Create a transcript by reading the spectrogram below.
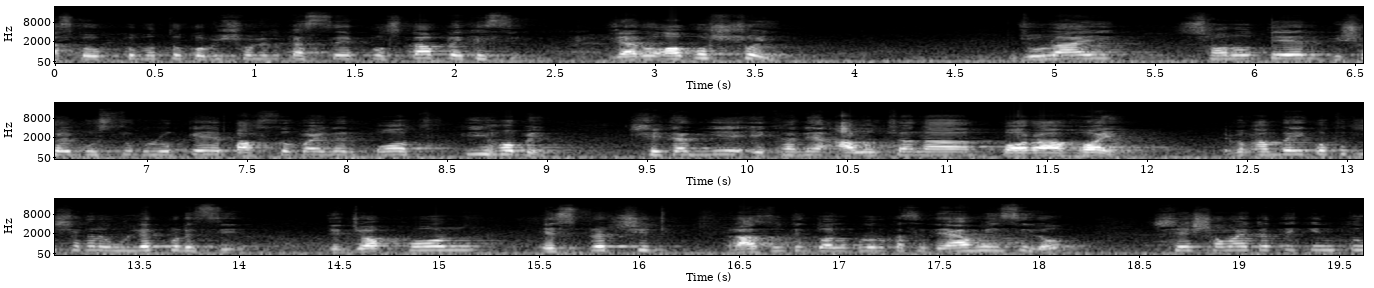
আজকে ঐক্যমত্য কমিশনের কাছে প্রস্তাব রেখেছি যে আরও অবশ্যই জুলাই সনদের বিষয়বস্তুগুলোকে বাস্তবায়নের পথ কি হবে সেটা নিয়ে এখানে আলোচনা করা হয়। এবং আমরা এই কথাটি সেখানে উল্লেখ করেছি যে যখন স্প্রেডশিট রাজনৈতিক দলগুলোর কাছে দেয়া হয়েছিল সে সময়টাতে কিন্তু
